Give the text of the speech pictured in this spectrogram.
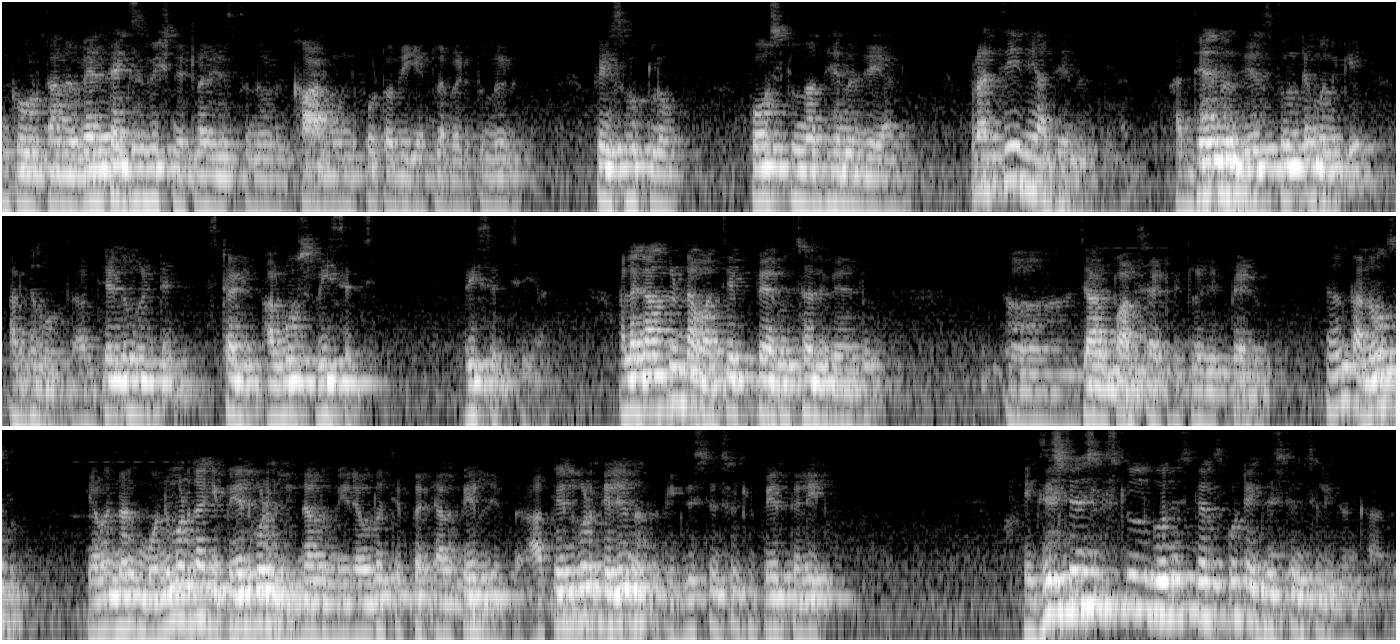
ఇంకొకటి తన వెల్త్ ఎగ్జిబిషన్ ఎట్లా చేస్తున్నాడు? కార్ ముందు ఫోటో దిగి ఎట్లా పెడుతున్నాడు? ఫేస్బుక్లో పోస్టులను అధ్యయనం చేయాలి. ప్రతిదీ అధ్యయనం చేయాలి. అధ్యయనం చేస్తుంటే మనకి అర్థమవుతుంది. అధ్యయనం అంటే స్టడీ ఆల్మోస్ట్ రీసెర్చ్. రీసెర్చ్ చేయాలి. అలా కాకుండా వాళ్ళు చెప్పారు చదివారు జాన్ పాల్ సాటర్ ఇట్లా చెప్పాడు అదంతా అనవసరం. ఎవరు నాకు మొన్నమొదటి దాకా పేరు కూడా తెలియదు. మీరు ఎవరో చెప్పారు చాలా పేర్లు చెప్పారు. ఆ పేరు కూడా తెలియదు నాకు. ఎగ్జిస్టెన్షియల్కి పేరు తెలియదు. ఎగ్జిస్టెన్షియలిస్టుల గురించి తెలుసుకుంటే ఎగ్జిస్టెన్షియలిజం కాదు.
